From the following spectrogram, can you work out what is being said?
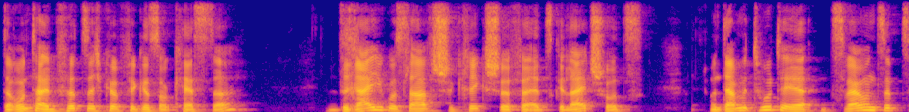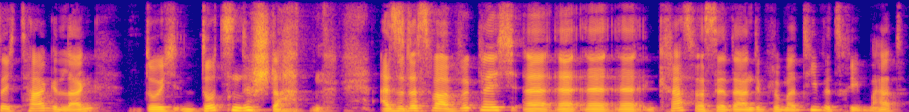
darunter ein 40-köpfiges Orchester, drei jugoslawische Kriegsschiffe als Geleitschutz. Und damit tut er 72 Tage lang durch Dutzende Staaten. Also das war wirklich äh, äh, äh, krass, was er da an Diplomatie betrieben hat.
